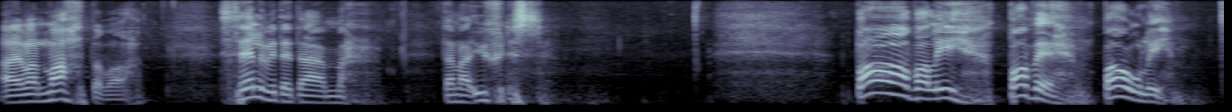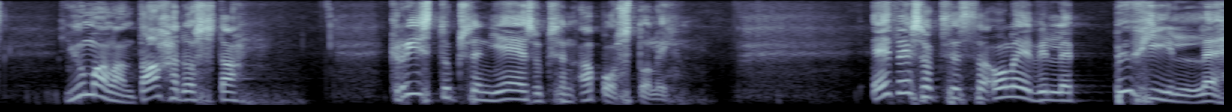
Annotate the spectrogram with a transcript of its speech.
Aivan mahtavaa. Selvitetään tämä yhdessä. Paavali, Pave, Pauli, Jumalan tahdosta, Kristuksen Jeesuksen apostoli, Efesoksessa oleville pyhille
